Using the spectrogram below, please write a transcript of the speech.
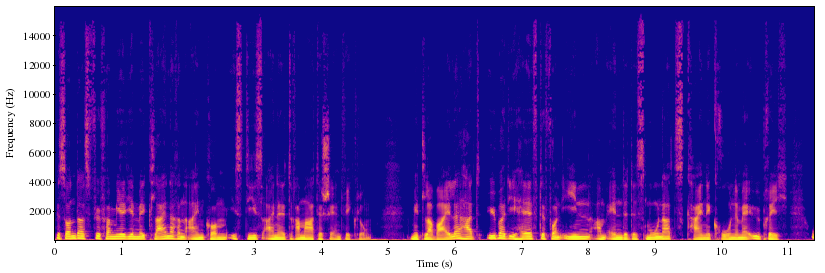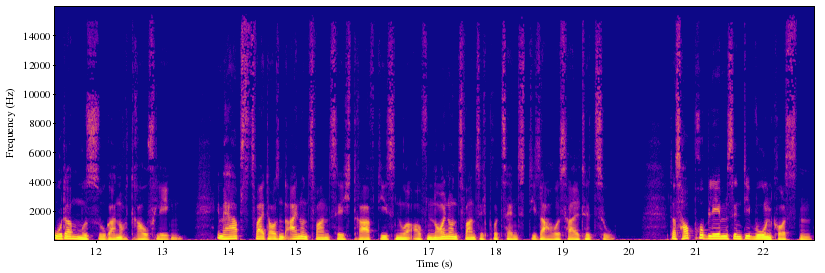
Besonders für Familien mit kleineren Einkommen ist dies eine dramatische Entwicklung. Mittlerweile hat über die Hälfte von ihnen am Ende des Monats keine Krone mehr übrig oder muss sogar noch drauflegen. Im Herbst 2021 traf dies nur auf 29 Prozent dieser Haushalte zu. Das Hauptproblem sind die Wohnkosten,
